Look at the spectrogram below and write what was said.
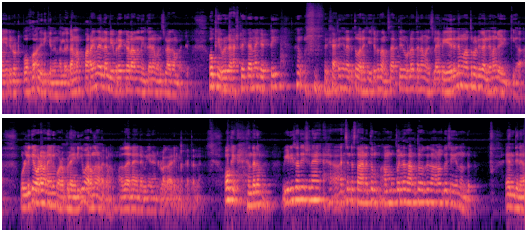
ഏരിയയിലോട്ട് പോകാതിരിക്കുന്നത് നല്ലത്. കാരണം പറയുന്നതെല്ലാം വിവരക്കേടാന്ന് നിൽക്കാനും മനസ്സിലാക്കാൻ പറ്റും. ഓക്കെ ഒരു രാഷ്ട്രീയക്കാരനെ കെട്ടി ഒരു കാര്യം ഞാൻ എടുത്ത് പറയാം. ചേച്ചിയുടെ സംസാരത്തിലൂടെ തന്നെ മനസ്സിലായി. പേരിന് മാത്രം ഒരു കല്യാണം കഴിക്കുക. പുള്ളിക്ക് എവിടെ വേണമെങ്കിലും കുഴപ്പമില്ല. എനിക്ക് പറന്ന് കിടക്കണം. അത് തന്നെ എന്റെ മെയിനായിട്ടുള്ള കാര്യങ്ങളൊക്കെ തന്നെ. ഓക്കെ എന്തായാലും വി. ഡി. സതീഷിനെ അച്ഛന്റെ സ്ഥാനത്തും അമ്മൂപ്പന്റെ സ്ഥാനത്തും ഒക്കെ കാണുകയൊക്കെ ചെയ്യുന്നുണ്ട്. എന്തിനാ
